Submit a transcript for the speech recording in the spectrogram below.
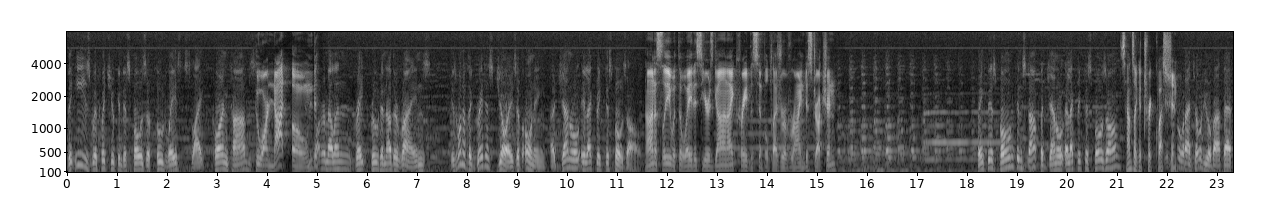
The ease with which you can dispose of food wastes like corn cobs, Who are not owned. watermelon, grapefruit, and other rinds is one of the greatest joys of owning a General Electric disposal. Honestly, with the way this year's gone, I crave the simple pleasure of rind destruction. Think this bone can stop a General Electric disposal? Sounds like a trick question. Remember what I told you about that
